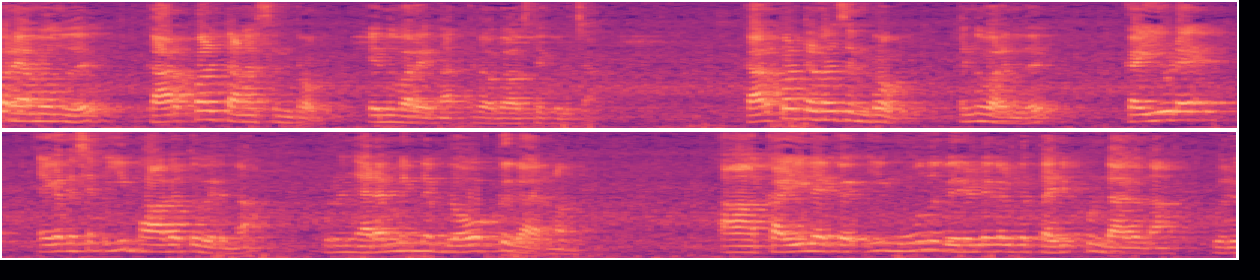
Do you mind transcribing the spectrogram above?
പറയാൻ പോകുന്നത്? കാർപ്പൽ ടണൽ സിൻഡ്രോം എന്ന് പറയുന്ന രോഗാവസ്ഥയെക്കുറിച്ചാണ്. കാർപ്പൽ ടണൽ സിൻഡ്രോം എന്ന് പറയുന്നത് കൈയുടെ ഏകദേശം ഈ ഭാഗത്ത് വരുന്ന ഒരു ഞരമ്പിന്റെ ബ്ലോക്ക് കാരണം ആ കൈയിലേക്ക് ഈ മൂന്ന് വിരലുകൾക്ക് തരിപ്പുണ്ടാകുന്ന ഒരു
